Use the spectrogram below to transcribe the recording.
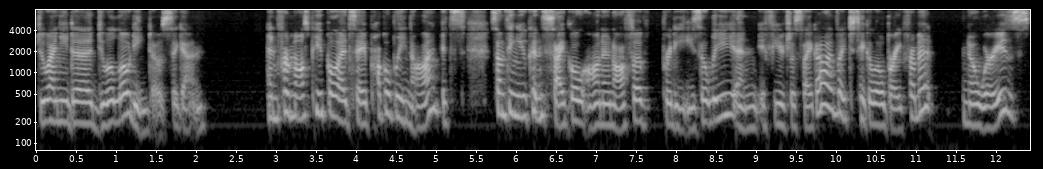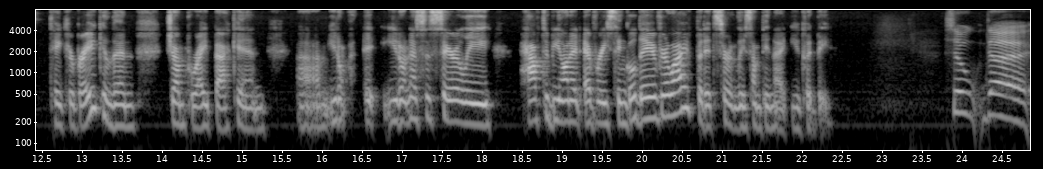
Do I need to do a loading dose again? And for most people, I'd say probably not. It's something you can cycle on and off of pretty easily. And if you're just like, oh, I'd like to take a little break from it, no worries. Take your break and then jump right back in. Um, you don't you don't necessarily have to be on it every single day of your life, but it's certainly something that you could be. So the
